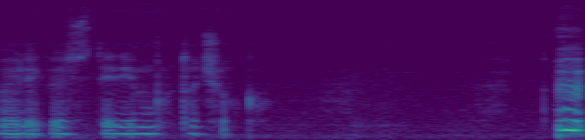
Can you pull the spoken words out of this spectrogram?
Böyle göstereyim burada çok.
